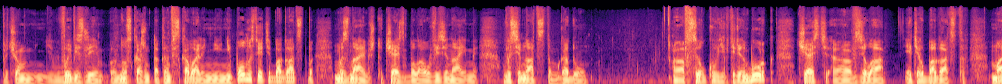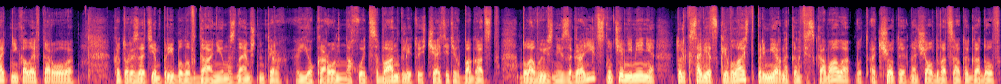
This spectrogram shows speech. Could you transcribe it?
причем вывезли, ну, скажем так, конфисковали не, не полностью эти богатства. Мы знаем, что часть была увезена ими в 18 году а, в ссылку в Екатеринбург, часть а, взяла этих богатств. Мать Николая II, которая затем прибыла в Данию, мы знаем, что, например, ее корона находится в Англии, то есть часть этих богатств была вывезена из-за границ, но, тем не менее, только советская власть примерно конфисковала, вот отчеты начала 20-х годов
